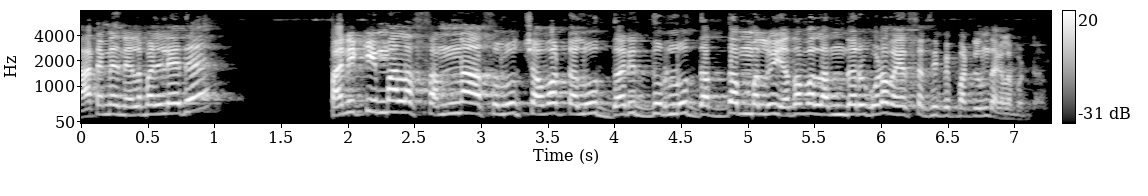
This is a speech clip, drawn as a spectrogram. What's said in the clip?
మాట మీద నిలబడలేదే? పనికిమ్మల సన్నాసులు చవటలు దరిద్రులు దద్దమ్మలు ఎదవలందరూ కూడా వైఎస్ఆర్సీపీ పట్లను తగలబడ్డారు.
